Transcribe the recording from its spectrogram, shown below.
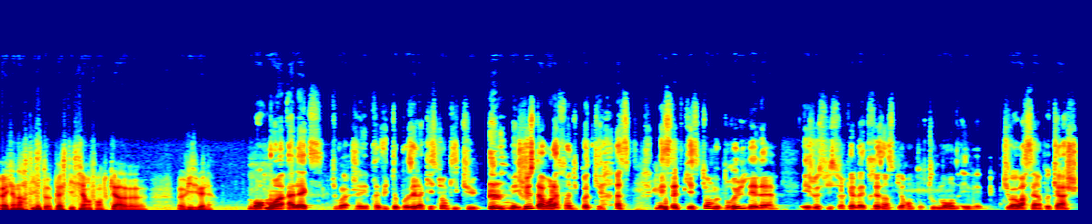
avec un artiste plasticien, enfin en tout cas visuel. Bon, moi, Alex, tu vois, j'avais prévu de te poser la question qui tue, mais juste avant la fin du podcast. Mais cette question me brûle les lèvres et je suis sûr qu'elle va être très inspirante pour tout le monde. Et tu vas voir, c'est un peu cash.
